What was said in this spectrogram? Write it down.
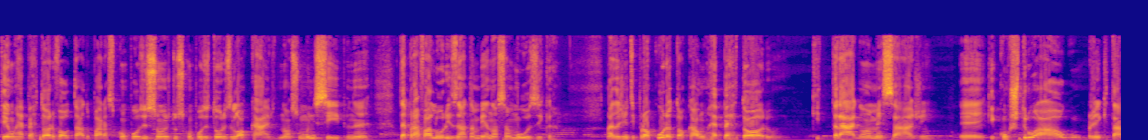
tem um repertório voltado para as composições dos compositores locais do nosso município, né? Até para valorizar também a nossa música. mas a gente procura tocar um repertório que traga uma mensagem, é, que construa algo para a gente que está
